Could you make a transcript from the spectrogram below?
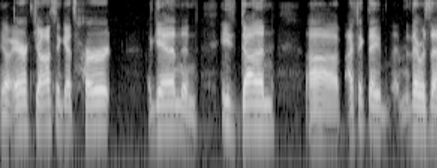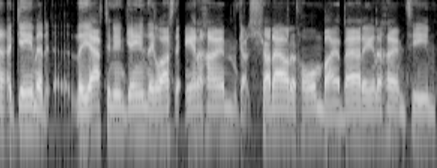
You know, Erik Johnson gets hurt again, and he's done. Uh, I think they there was that game at the afternoon game they lost to Anaheim, got shut out at home by a bad Anaheim team,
